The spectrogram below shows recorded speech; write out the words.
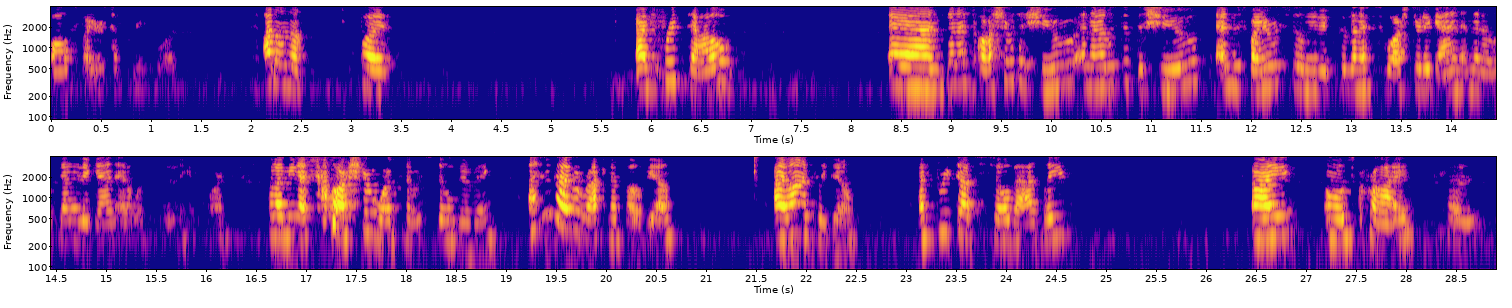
all spiders have green blood. I don't know. But I freaked out and then I squashed it with a shoe, and then I looked at the shoe, and the spider was still moving. So then I squashed it again, and then I looked at it again, and it wasn't moving anymore. But I mean, I squashed her once, and it was still moving. I think I have arachnophobia. I honestly do. I freaked out so badly. I almost cried because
